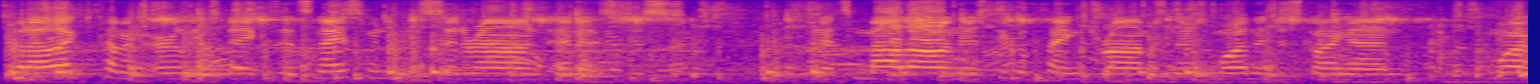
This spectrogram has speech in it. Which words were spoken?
But I like coming early today because it's nice when you can sit around and it's just when it's mellow and there's people playing drums and there's more than just going on, more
